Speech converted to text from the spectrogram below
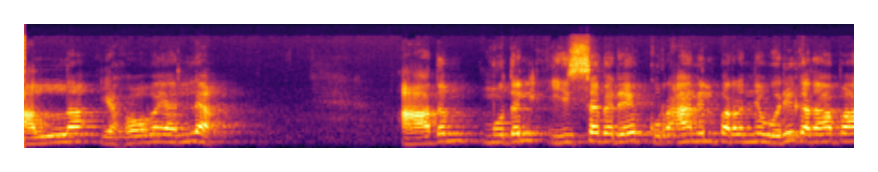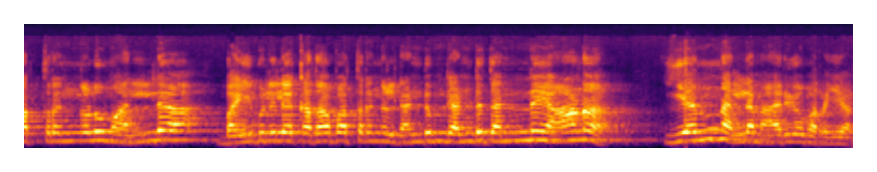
അല്ല യഹോവയല്ല. ആദം മുതൽ ഈസ വരെ ഖുർആനിൽ പറഞ്ഞ ഒരു കഥാപാത്രങ്ങളുമല്ല ബൈബിളിലെ കഥാപാത്രങ്ങൾ രണ്ടും രണ്ട് തന്നെയാണ് എന്നല്ല മാരിയോ പറയുക.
